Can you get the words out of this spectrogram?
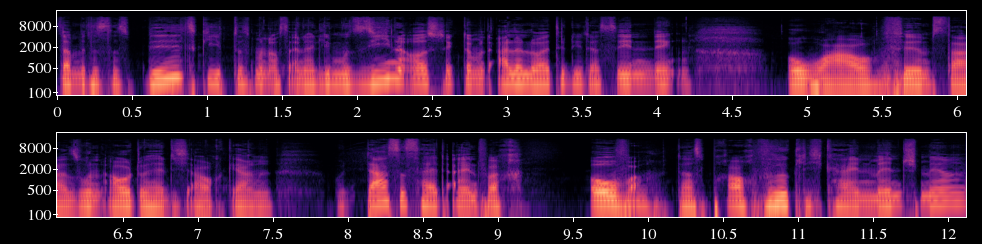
damit es das Bild gibt, dass man aus einer Limousine aussteigt, damit alle Leute, die das sehen, denken, oh wow, Filmstar, so ein Auto hätte ich auch gerne. Und das ist halt einfach over. Das braucht wirklich kein Mensch mehr.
